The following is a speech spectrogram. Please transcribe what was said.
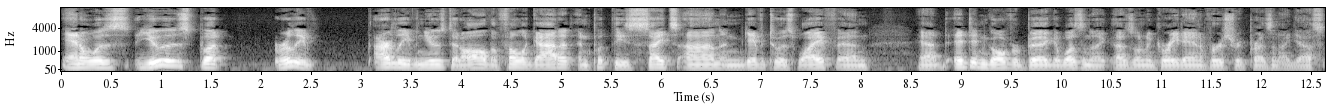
And it was used, but really hardly even used at all. The fellow got it and put these sights on and gave it to his wife and and it didn't go over big. It wasn't a, was on a great anniversary present, I guess.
